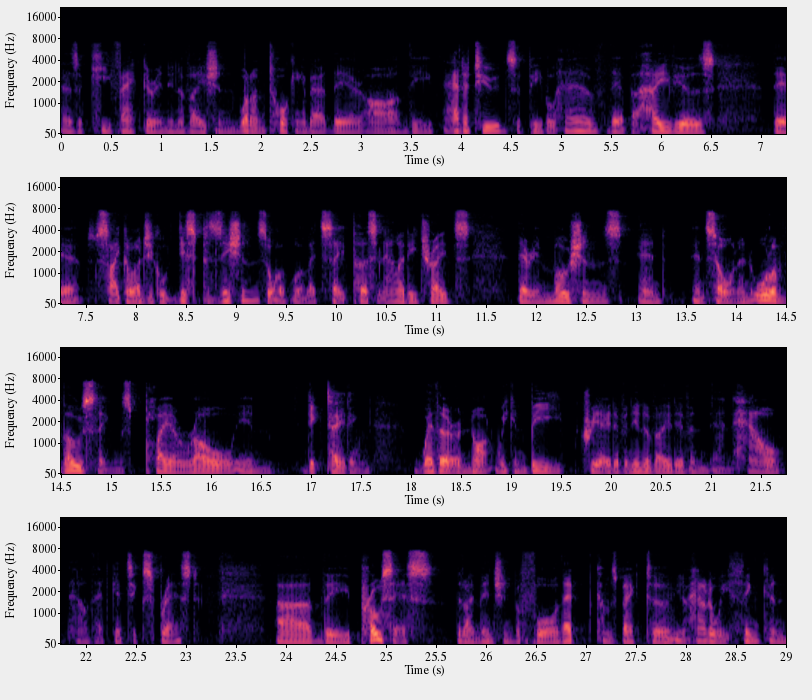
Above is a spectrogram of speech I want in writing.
as a key factor in innovation, what I'm talking about there are the attitudes that people have, their behaviors, their psychological dispositions, or, or let's say personality traits, their emotions, and and so on. And all of those things play a role in dictating whether or not we can be creative and innovative and, and how, how that gets expressed. Uh, the process that I mentioned before, that comes back to you know, how do we think? And,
